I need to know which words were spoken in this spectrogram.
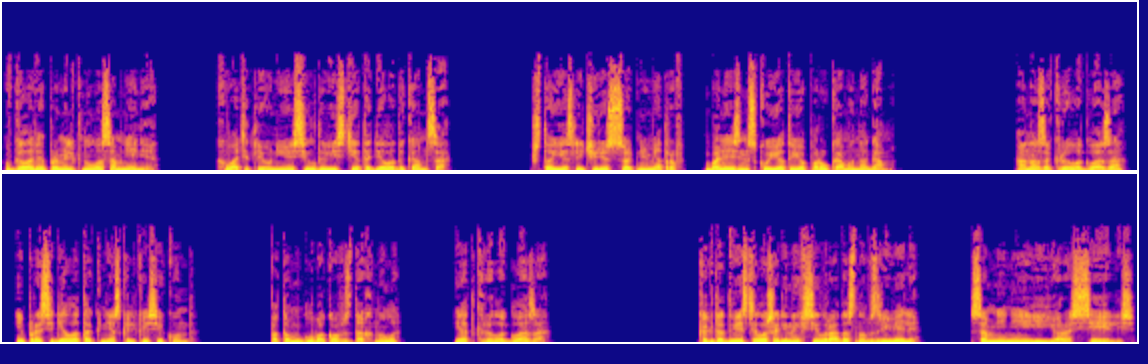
В голове промелькнуло сомнение, хватит ли у нее сил довести это дело до конца. Что, если через сотню метров болезнь скует ее по рукам и ногам? Она закрыла глаза и просидела так несколько секунд. Потом глубоко вздохнула и открыла глаза. Когда 200 лошадиных сил радостно взревели, сомнения ее рассеялись.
